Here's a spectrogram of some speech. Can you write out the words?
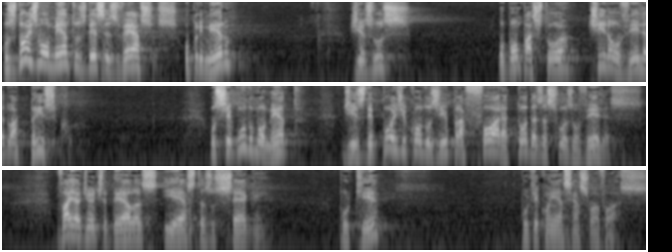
Os dois momentos desses versos, o primeiro, Jesus, o bom pastor, tira a ovelha do aprisco o segundo momento diz: depois de conduzir para fora todas as suas ovelhas, vai adiante delas e estas o seguem. Por quê? Porque conhecem a sua voz.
